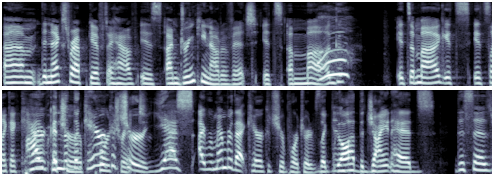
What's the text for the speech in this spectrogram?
Um, the next wrap gift I have is I'm drinking out of it. It's a mug. it's a mug. It's it's like a caricature. and the, the caricature. portrait. Yes, I remember that caricature portrait. It was like we all had the giant heads. This says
